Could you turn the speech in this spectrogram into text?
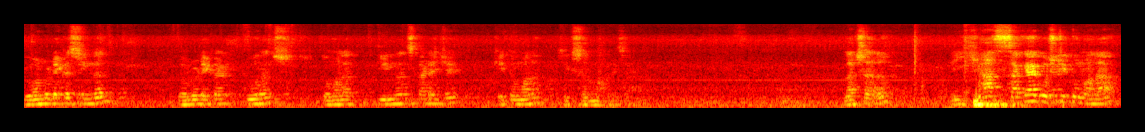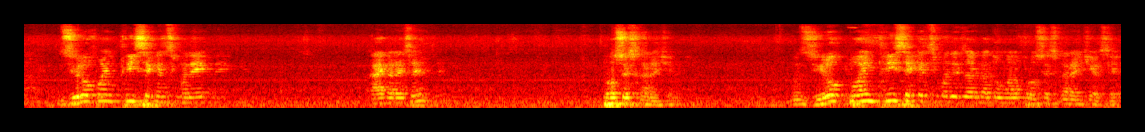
You want to take a single you want to take a two runs तुम्हाला तीन रन्स काढायचे की तुम्हाला शिक्षण मागायचं आहे. लक्षात आलं? ह्या सगळ्या गोष्टी तुम्हाला झिरो पॉईंट थ्री सेकंडमध्ये काय करायचंय? प्रोसेस करायची मग झिरो पॉईंट थ्री सेकंडमध्ये जर का तुम्हाला प्रोसेस करायची असेल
